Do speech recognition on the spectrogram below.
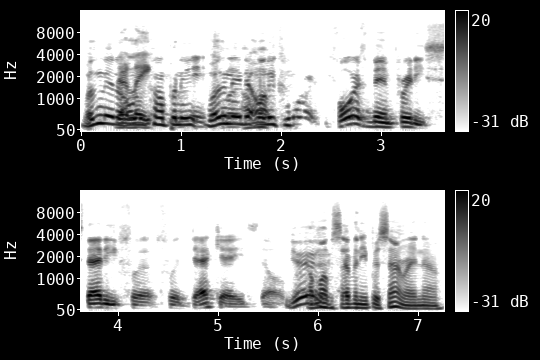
Wasn't they the They're only late. company? Wasn't they the I'm only? up- co- Ford, Ford's been pretty steady for for decades, though. Yeah, I'm up 70% right now.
